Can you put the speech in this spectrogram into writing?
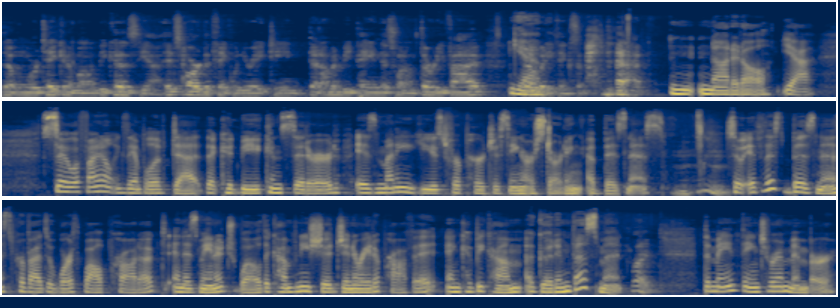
that when we're taking them on because yeah it's hard to think when you're 18 that i'm going to be paying this when i'm 35 yeah. Nobody thinks about that. N- not at all. Yeah so, a final example of debt that could be considered is money used for purchasing or starting a business. Mm-hmm. So, if this business provides a worthwhile product and is managed well, the company should generate a profit and could become a good investment. Right. The main thing to remember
